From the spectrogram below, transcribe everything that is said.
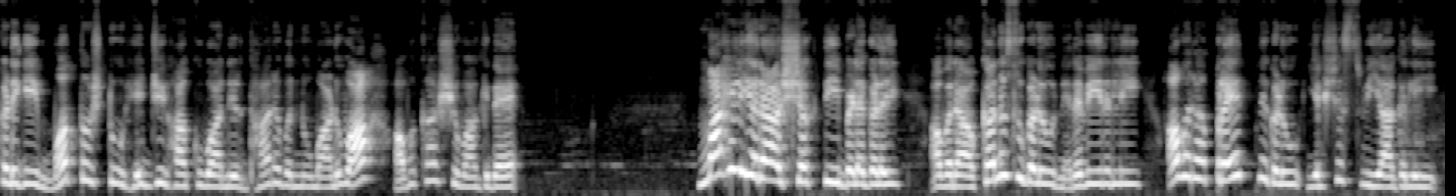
ಕಡೆಗೆ ಮತ್ತಷ್ಟು ಹೆಜ್ಜೆ ಹಾಕುವ ನಿರ್ಧಾರವನ್ನು ಮಾಡುವ ಅವಕಾಶವಾಗಿದೆ. ಮಹಿಳೆಯರ ಶಕ್ತಿ ಬೆಳಗಳಿ ಅವರ ಕನಸುಗಳು ನೆರವೇರಲಿ, ಅವರ ಪ್ರಯತ್ನಗಳು ಯಶಸ್ವಿಯಾಗಲಿ.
